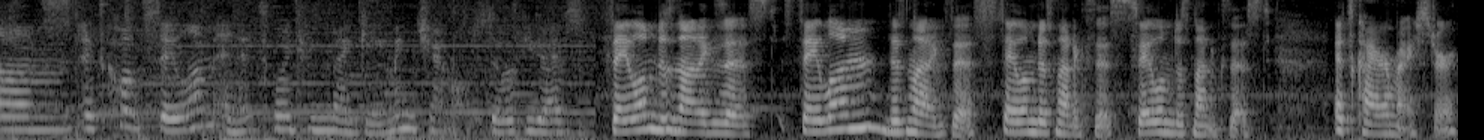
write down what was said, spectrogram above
um, it's called Salem, and it's going to be my gaming channel. So if you guys Salem does not exist. Salem does not exist. Salem does not exist. Salem does not exist. It's Kyremeister.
